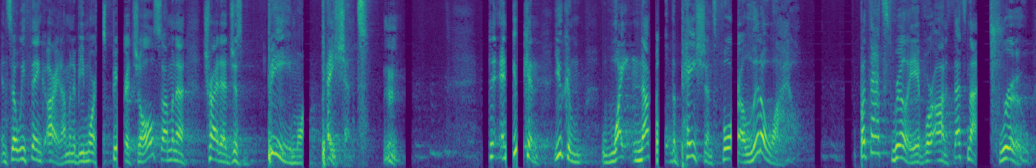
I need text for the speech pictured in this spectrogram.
And so we think, all right, I'm going to be more spiritual, so I'm going to try to just be more patient. Mm. and you can, you can white knuckle the patience for a little while. But that's really, if we're honest, that's not true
